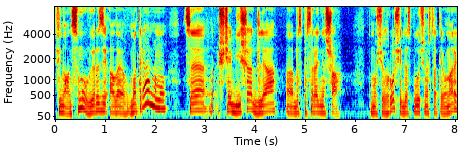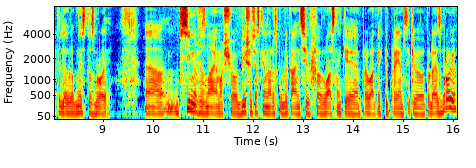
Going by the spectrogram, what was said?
фінансовому виразі, але в матеріальному це ще більше для е, безпосередньо США, тому що гроші для Сполучених Штатів Америки для виробництва зброї. Е, Всі ми вже знаємо, що більша частина республіканців, власники приватних підприємств, які виготовляють зброю,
